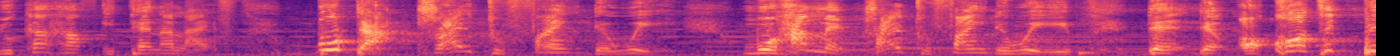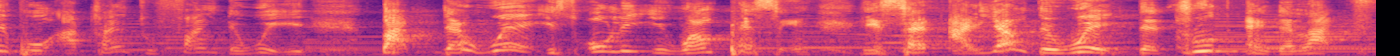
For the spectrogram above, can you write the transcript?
you can't have eternal life. Buddha tried to find the way. Muhammad tried to find the way. The, the occultic people are trying to find the way, but the way is only in one person. He said, I am the way, the truth, and the life.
